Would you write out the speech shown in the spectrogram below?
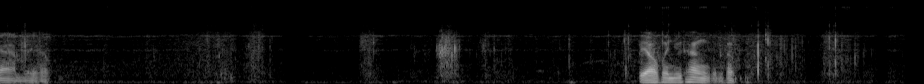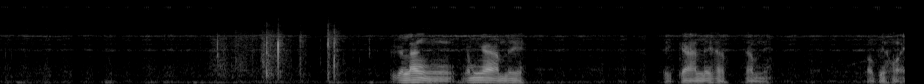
งามเลยครับเปลวเพิ่นอยู่ทั้งคนครับ กำลังงามๆเลยใส่การเลยครับทำเนี่ยเอาไปหอย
